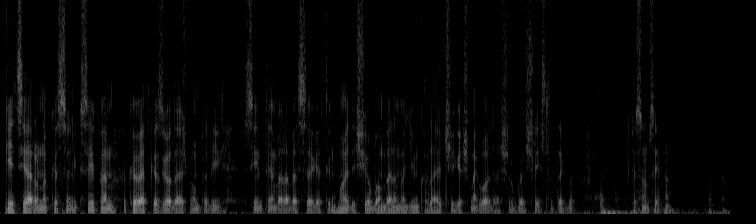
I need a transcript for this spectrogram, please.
Géci Áronnak köszönjük szépen, a következő adásban pedig szintén vele beszélgetünk majd, és jobban belemegyünk a lehetséges megoldásokba és részletekbe. Köszönöm szépen.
